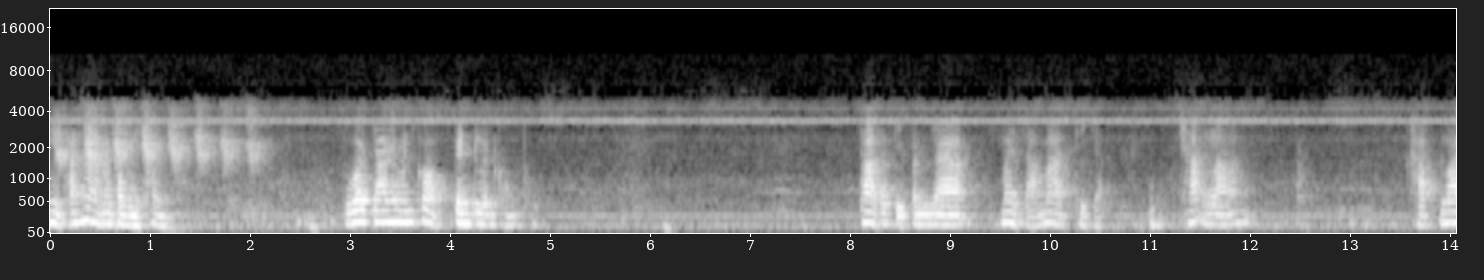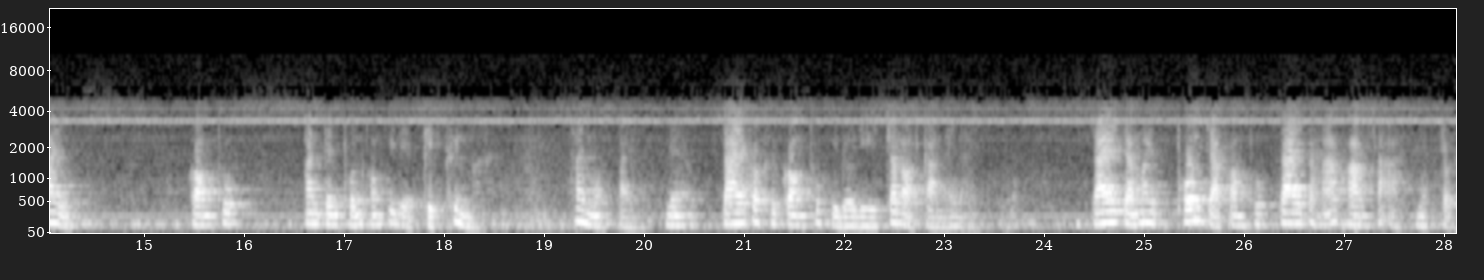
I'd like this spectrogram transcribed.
นี่ขันห้ามันก็มีท่านตัวใจมันก็เป็นเดือนของทุกข์ถ้าสติปัญญาไม่สามารถที่จะชะล้าง ขับไล่กองทุกข์อันเป็นผลของกิเลสผิดขึ้นมา ให้หมดไปแล้วใจก็คือกองทุกข์อยู่โดยดีตลอดการไหนๆใจจะไม่พ้นจากกองทุกข์ใจก็หาความสะอาดหมดจด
